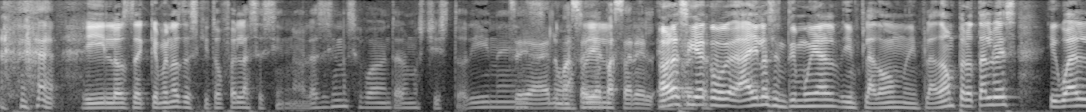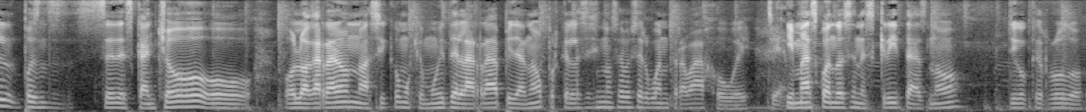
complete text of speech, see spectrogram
y los de que menos desquitó fue el asesino. El asesino se fue a aventar unos chistorines. Sí, ahí nomás el- pasar el- el Ahora sí ya como, ahí lo sentí muy al infladón, infladón, pero tal vez igual pues se descanchó o, o lo agarraron así como que muy de la rápida, ¿no? Porque el asesino sabe hacer buen trabajo, güey. Y más cuando es en escritas, ¿no? Digo que es rudo.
